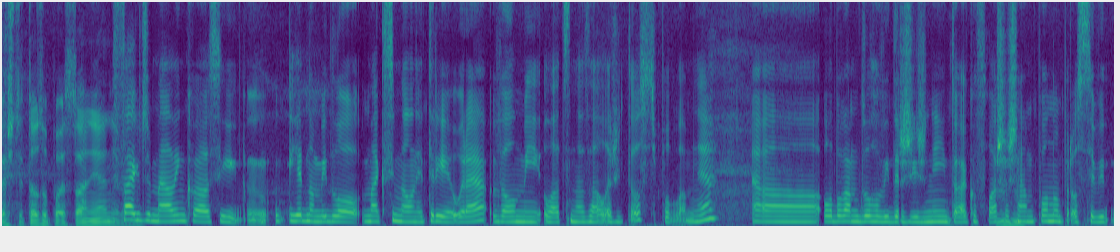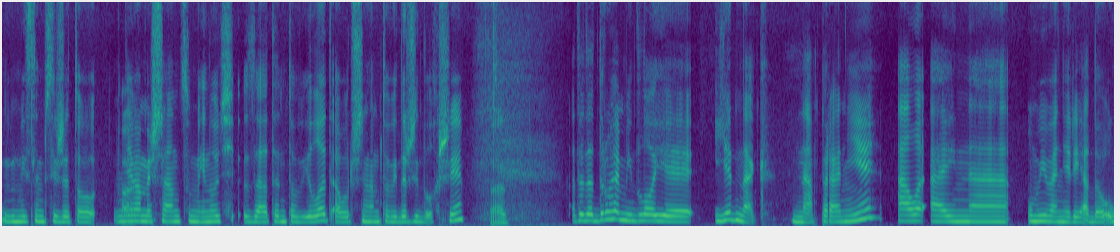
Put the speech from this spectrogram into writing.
Ešte toto povedal, ja neviem. Fakt, že malinko, asi mm, jedno mydlo maximálne 3 eurá, veľmi lacná záležitosť, podľa mňa, uh, lebo vám dlho vydrží, že nie je to ako fľaša mm-hmm. šampónu, proste myslím si, že to Fakt. nemáme šancu minúť za tento výlet a určite nám to vydrží dlhšie. Tak? A teda druhé mydlo je jednak na pranie, ale aj na umývanie riadov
